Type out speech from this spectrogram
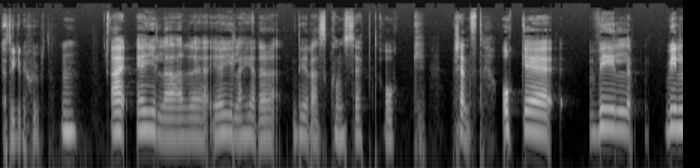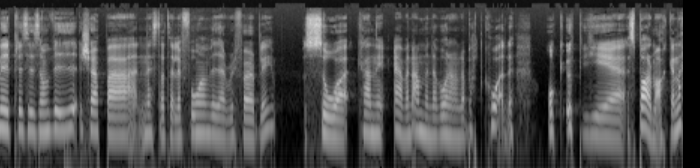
jag tycker det är sjukt. Mm. Nej, jag gillar, eh, jag gillar hela deras koncept och tjänst. Och eh, vill, vill ni precis som vi köpa nästa telefon via Refurbly så kan ni även använda vår rabattkod och uppge Sparmakarna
